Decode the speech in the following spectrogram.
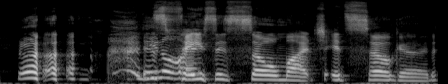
His know, face is so much. It's so good.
